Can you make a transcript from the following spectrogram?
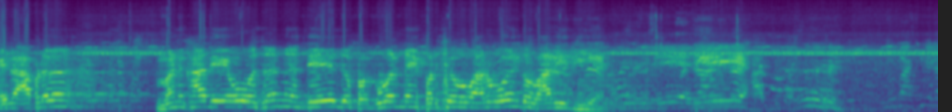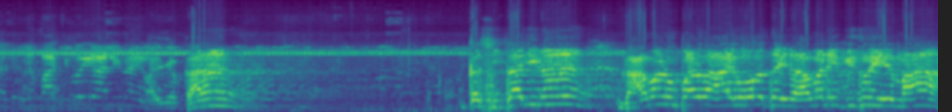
એટલે આપણે મનખાદી એવો છે ને તે જો ભગવાનને પરસેવો વારવો હોય ને તો વારી દઈએ. કારણ કે સીતાજીને રાવણ ઉપાડવા આવ્યો તો એ રાવણે કીધું, એ માં,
